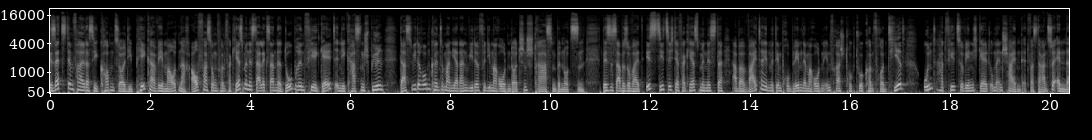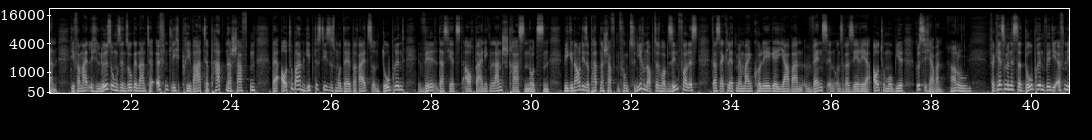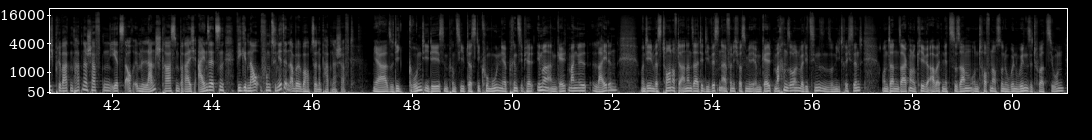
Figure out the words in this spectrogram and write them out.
Gesetzt im Fall, dass sie kommt, soll die Pkw-Maut nach Auffassung von Verkehrsminister Alexander Dobrindt viel Geld in die Kassen spülen. Das wiederum könnte man ja dann wieder für die maroden deutschen Straßen benutzen. Bis es aber soweit ist, sieht sich der Verkehrsminister aber weiterhin mit dem Problem der maroden Infrastruktur konfrontiert und hat viel zu wenig Geld, um entscheidend etwas daran zu ändern. Die vermeintliche Lösung sind sogenannte öffentlich-private Partnerschaften. Bei Autobahnen gibt es dieses Modell bereits und Dobrindt will das jetzt auch bei einigen Landstraßen nutzen. Wie genau diese Partnerschaften funktionieren, ob das überhaupt sinnvoll ist, das erklärt mir mein Kollege Javan Wenz in unserer Serie Automobil. Grüß dich, Javan. Hallo. Verkehrsminister Dobrindt will die öffentlich-privaten Partnerschaften jetzt auch im Landstraßenbereich einsetzen. Wie genau funktioniert denn aber überhaupt so eine Partnerschaft? Ja, also die Grundidee ist im Prinzip, dass die Kommunen ja prinzipiell immer an Geldmangel leiden und die Investoren auf der anderen Seite, die wissen einfach nicht, was sie mit ihrem Geld machen sollen, weil die Zinsen so niedrig sind. Und dann sagt man, okay, wir arbeiten jetzt zusammen und hoffen auf so eine Win-Win-Situation.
